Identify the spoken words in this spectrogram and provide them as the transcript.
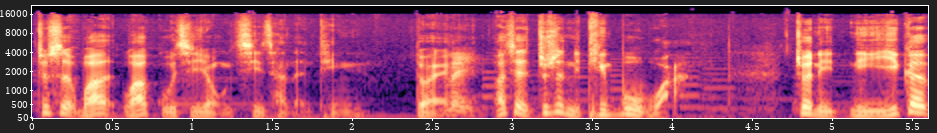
就是我要我要鼓起勇气才能听，对，而且就是你听不完，就你你一个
